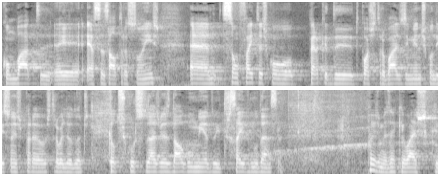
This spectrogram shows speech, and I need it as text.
combate a essas alterações uh, são feitas com perca de, de postos de trabalho e menos condições para os trabalhadores? Aquele discurso às vezes dá algum medo e terceiro de mudança. Pois, mas é que eu acho que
